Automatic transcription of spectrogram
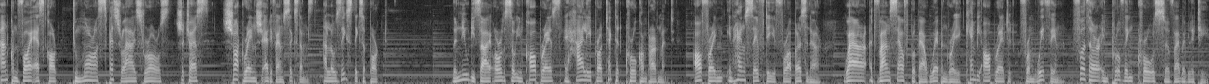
and convoy escort to more specialized roles such as short-range air defense systems and logistics support. The new design also incorporates a highly protected crew compartment, offering enhanced safety for personnel, where advanced self-propelled weaponry can be operated from within, further improving crew survivability.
